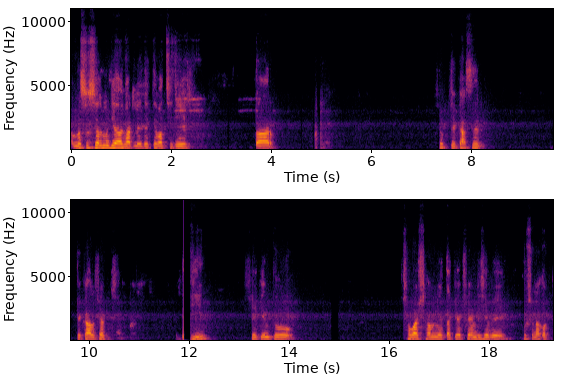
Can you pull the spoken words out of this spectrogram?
আমরা সোশ্যাল মিডিয়া ঘাটলে দেখতে পাচ্ছি যে তার সবচেয়ে কাছের দিঘি, সে কিন্তু সবার সামনে তাকে ফ্রেন্ড হিসেবে ঘোষণা করত।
